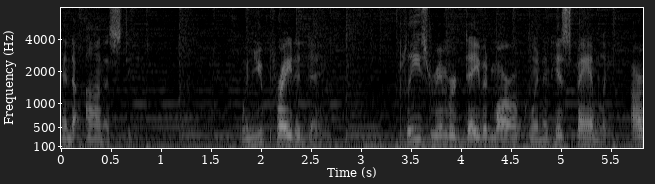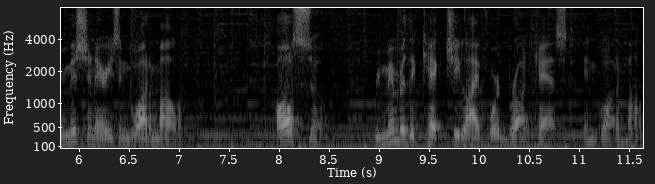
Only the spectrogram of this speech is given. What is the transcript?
and honesty. When you pray today, please remember David Marroquin and his family, our missionaries in Guatemala. Also, Remember the Kekchi Life Word broadcast in Guatemala.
